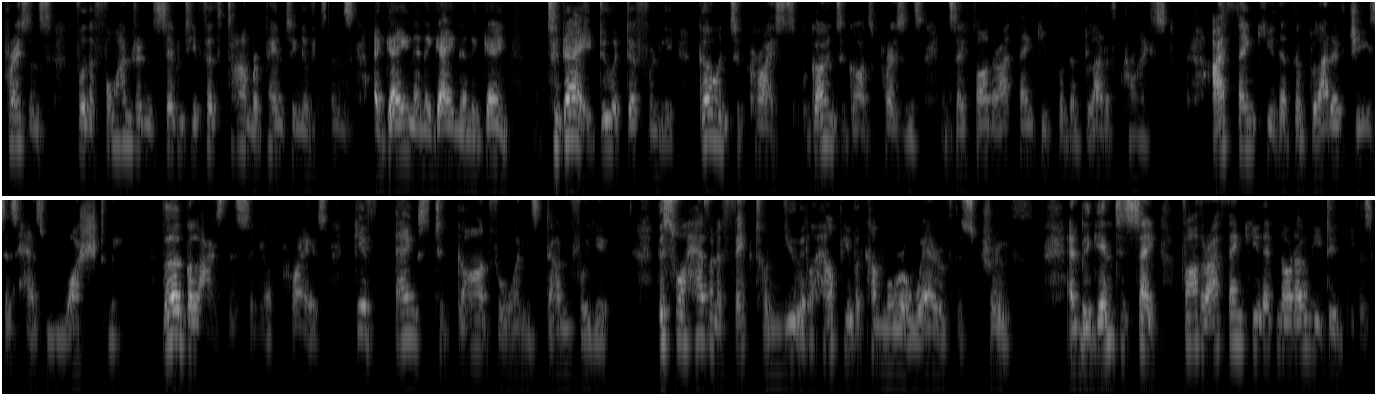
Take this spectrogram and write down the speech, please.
presence for the 475th time, repenting of sins again and again and again, today do it differently. Go into Christ, go into God's presence and say, Father, I thank you for the blood of Christ. I thank you that the blood of Jesus has washed me. Verbalize this in your prayers. Give thanks to God for what He's done for you. This will have an effect on you. It'll help you become more aware of this truth and begin to say, Father, I thank you that not only did Jesus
